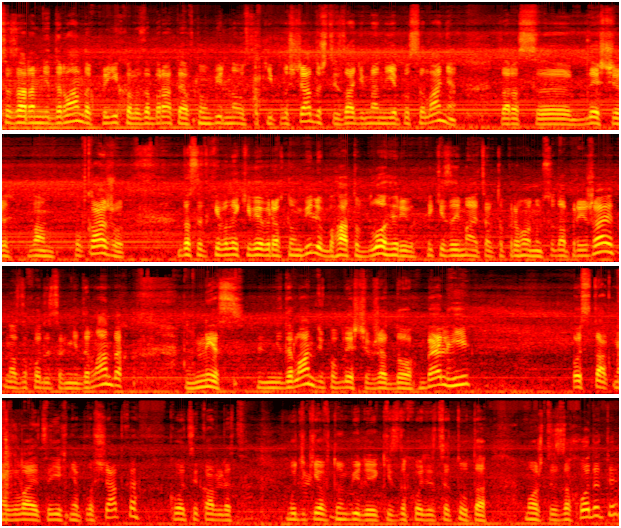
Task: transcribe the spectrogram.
Це зараз в Нідерландах приїхали забирати автомобіль на ось такій площадочці. Ззаді в мене є посилання. Зараз ближче вам покажу. Досить таки великий вибір автомобілів. Багато блогерів, які займаються автопригоном, сюди приїжджають. У нас знаходиться в Нідерландах. Вниз Нідерландів, поближче вже до Бельгії. Ось так називається їхня площадка. Кого цікавлять будь-які автомобілі, які знаходяться тут, можете заходити.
